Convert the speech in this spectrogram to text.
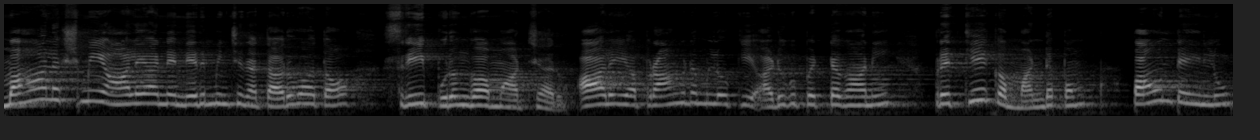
మహాలక్ష్మి ఆలయాన్ని నిర్మించిన తరువాత శ్రీపురంగా మార్చారు. ఆలయ ప్రాంగణంలోకి అడుగు పెట్టగానే ప్రత్యేక మండపం ఫౌంటైన్లు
